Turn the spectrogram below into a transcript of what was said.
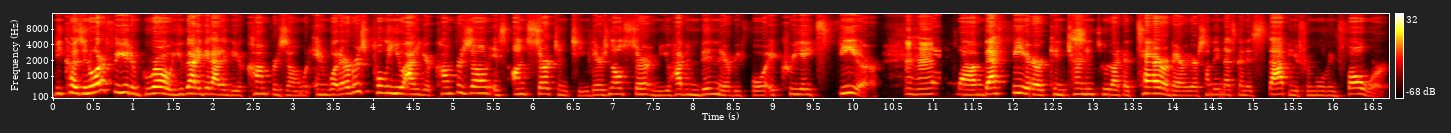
Because in order for you to grow, you got to get out of your comfort zone. And whatever is pulling you out of your comfort zone is uncertainty. There's no certain. You haven't been there before. It creates fear. Mm-hmm. Um, that fear can turn into like a terror barrier, something that's going to stop you from moving forward.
